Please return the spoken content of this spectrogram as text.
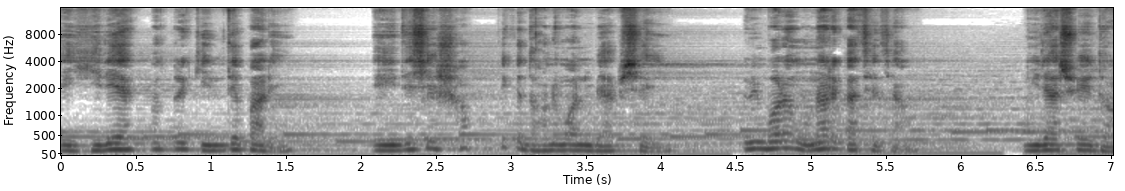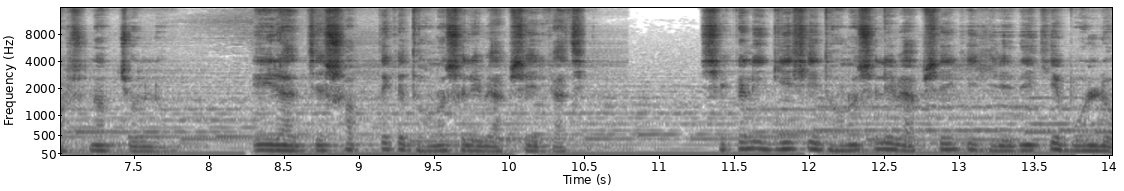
এই হিরে একমাত্র কিনতে পারে। এই দেশের সব থেকে ধনবান ব্যবসায়ী। তুমি বরং ওনার কাছে যাও। নিরাশ হয়ে দর্শনাথ চলল। এই রাজ্যের সব থেকে ধনশালী ব্যবসায়ীর কাছে। সেখানে গিয়ে সেই ধনশালী ব্যবসায়ীকে হিরে দেখিয়ে বলল,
